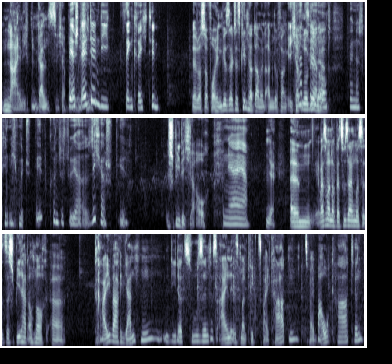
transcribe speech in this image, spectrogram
Nein, ich bin ganz sicher. Wer stellt hier. denn die senkrecht hin? Ja, du hast ja vorhin gesagt, das Kind hat damit angefangen. Ich habe nur ja gelernt. Wenn das Kind nicht mitspielt, könntest du ja sicher spielen. Spiele ich ja auch. Ja, ja. Ähm, was man noch dazu sagen muss, ist, das Spiel hat auch noch äh, drei Varianten, die dazu sind. Das eine ist, man kriegt zwei Karten, zwei Baukarten.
